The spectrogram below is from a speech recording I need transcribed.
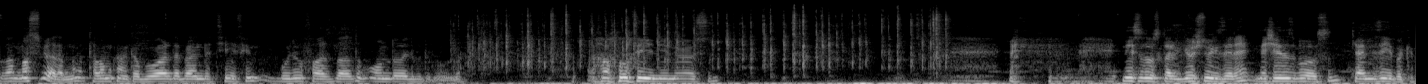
Ulan nasıl bir adam lan? Tamam kanka bu arada ben de TF'im Blue fazla aldım. Onda öyle bir durum oldu. Allah iyiliğini versin. Neyse dostlar görüşmek üzere. Neşeniz bol olsun. Kendinize iyi bakın.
